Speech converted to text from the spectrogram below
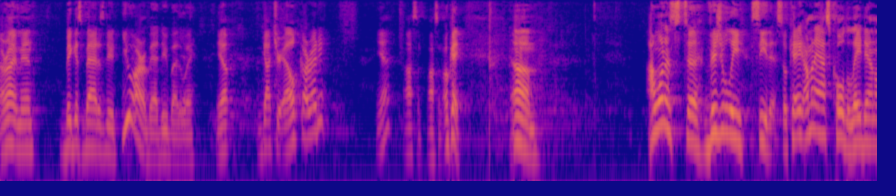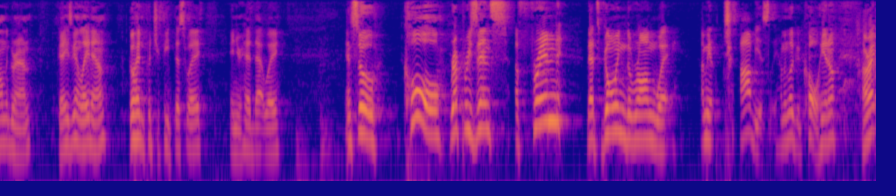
All right, man. Biggest, baddest dude. You are a bad dude, by the way. Yep. Got your elk already? Yeah? Awesome, awesome. Okay. Um, I want us to visually see this, okay? I'm going to ask Cole to lay down on the ground. Okay, he's going to lay down. Go ahead and put your feet this way and your head that way. And so Cole represents a friend that's going the wrong way. I mean, obviously. I mean, look at Cole, you know? All right?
